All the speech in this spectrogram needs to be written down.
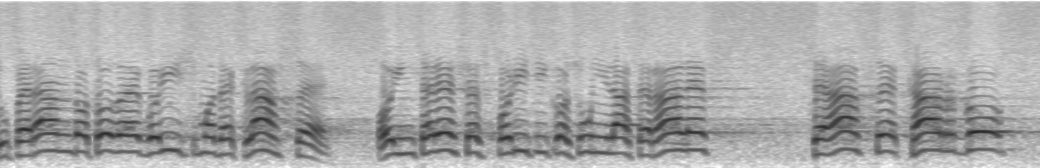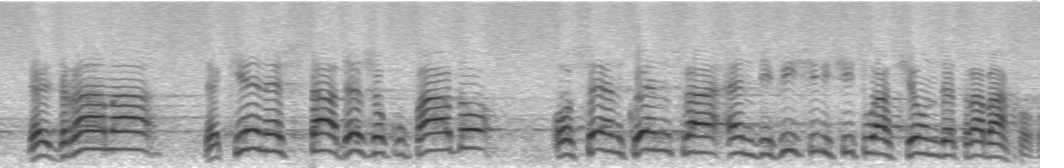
superando todo egoísmo de clase o intereses políticos unilaterales, se hace cargo del drama de quien está desocupado o se encuentra en difícil situación de trabajo.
